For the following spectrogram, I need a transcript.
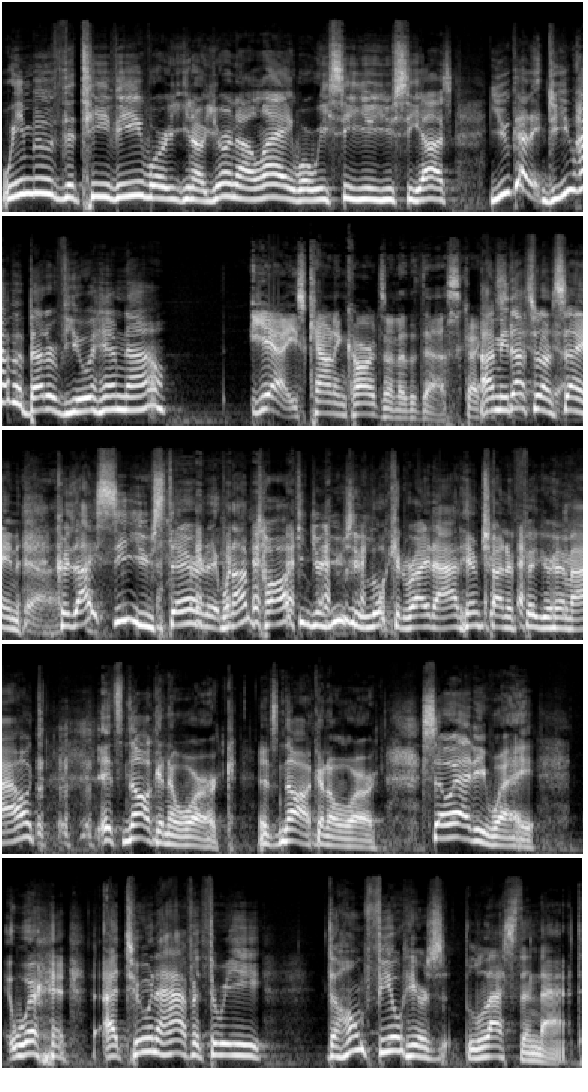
we moved the TV where you know you're in LA where we see you, you see us. You got it. Do you have a better view of him now? Yeah, he's counting cards under the desk. can I mean, that's it. what I'm Yeah, saying. yeah. Because I see you staring at when I'm talking, you're usually looking right at him, trying to figure him out. It's not going to work. It's not going to work. So anyway, we're at two and a half at three. The home field here is less than that.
